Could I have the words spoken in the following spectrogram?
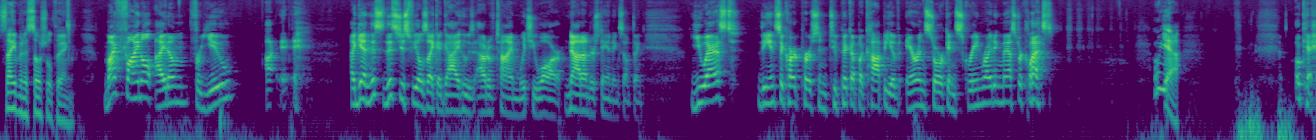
It's not even a social thing. My final item for you, I, eh, again, this this just feels like a guy who's out of time, which you are, not understanding something. You asked the Instacart person to pick up a copy of Aaron Sorkin's screenwriting masterclass. Oh yeah. Okay,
